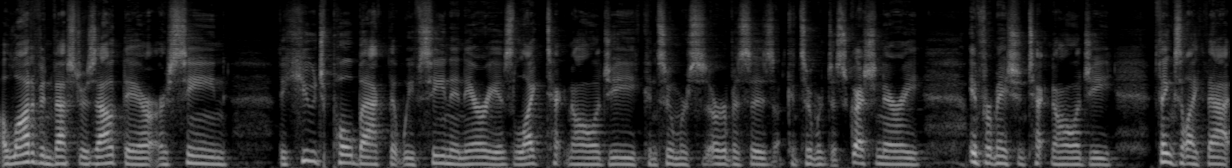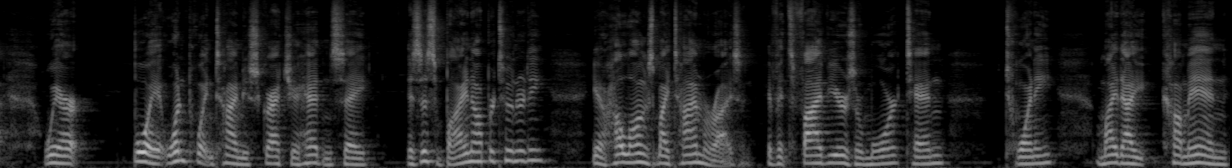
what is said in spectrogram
a lot of investors out there are seeing the huge pullback that we've seen in areas like technology, consumer services, consumer discretionary, information technology, things like that, where, boy, at one point in time, you scratch your head and say, is this a buying opportunity? You know, how long is my time horizon? If it's five years or more, 10, 20, might I come in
